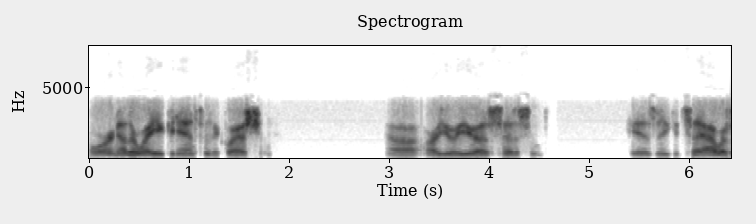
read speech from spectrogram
Or another way you could answer the question, uh, are you a U.S. citizen? Is you could say I was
